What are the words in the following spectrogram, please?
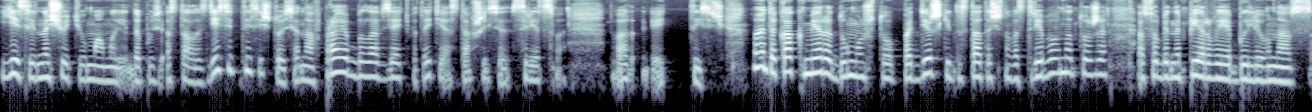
если на счете у мамы, допустим, осталось 10 тысяч, то есть она вправе была взять вот эти оставшиеся средства, 2 тысяч. Но это как мера, думаю, что поддержки достаточно востребовано тоже. Особенно первые были у нас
